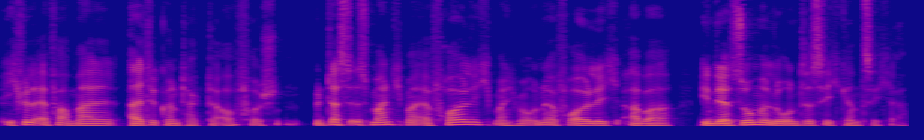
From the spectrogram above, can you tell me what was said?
Ich will einfach mal alte Kontakte auffrischen. Und das ist manchmal erfreulich, manchmal unerfreulich, aber in der Summe lohnt es sich ganz sicher.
